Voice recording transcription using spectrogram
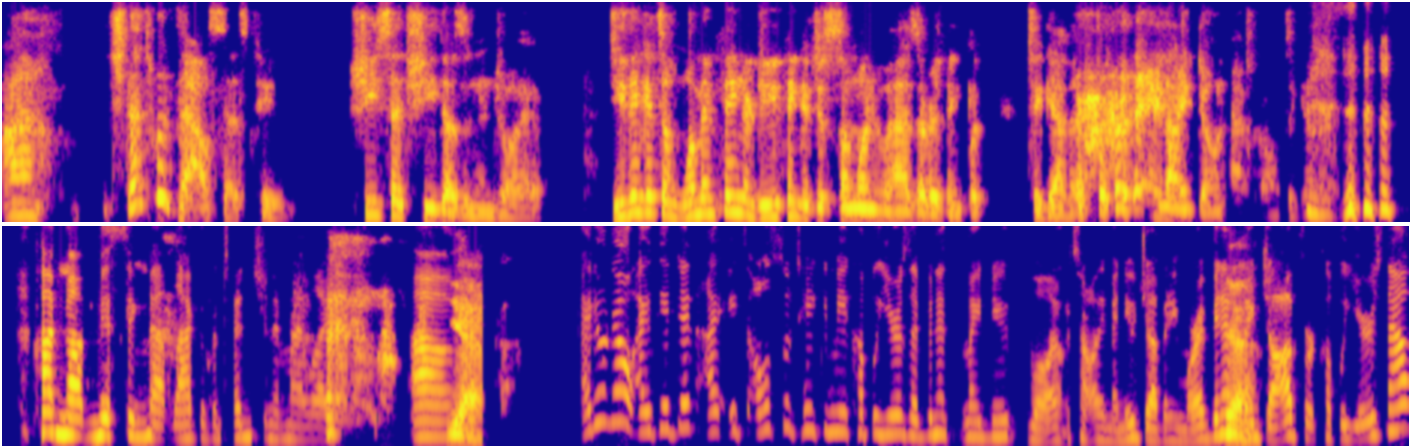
Uh, that's what Val says too. She said she doesn't enjoy it. Do you think it's a woman thing, or do you think it's just someone who has everything put together and I don't have it all together? i'm not missing that lack of attention in my life um yeah, I don't know. I get I, it's also taken me a couple years. I've been at my new well, it's not really my new job anymore. I've been at Yeah. my job for a couple years now,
